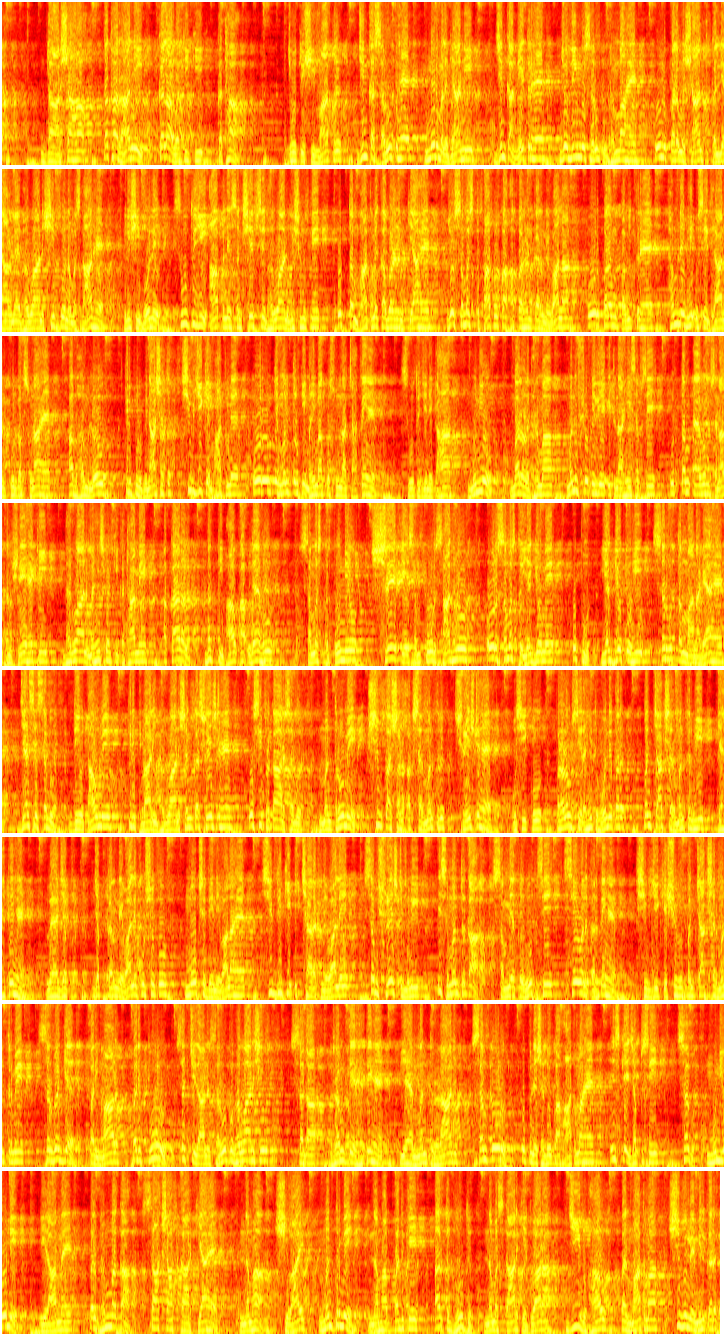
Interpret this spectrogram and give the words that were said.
दारशाह तथा रानी कलावती की कथा। ज्योतिषी मात्र जिनका स्वरूप है निर्मल ज्ञानी जिनका नेत्र है, जो लिंग स्वरूप ब्रह्मा है, उन परम शांत कल्याण में भगवान शिव को नमस्कार है। ऋषि बोले, सूत जी, आपने संक्षेप से भगवान विष्णु के उत्तम महात्म्य का वर्णन किया है, जो समस्त पापों का अपहरण करने वाला और परम पवित्र है। हमने भी उसे ध्यान पूर्वक सुना है। अब हम लोग त्रिपुर विनाशक शिव जी के महात्म्य और उनके मंत्रों की महिमा को सुनना चाहते हैं। सूत जी ने कहा, मुनियों, मरण धर्मा, मनुष्यों के लिए इतना ही सबसे उत्तम एवं सनातन श्रेय है कि भगवान महेश्वर की कथा में अकारण भक्ति भाव का उदय हो। समस्त पुण्यों, श्रेय के संपूर्ण साधनों और समस्त यज्ञों में उप यज्ञों को ही सर्वोत्तम माना गया है। जैसे सब देवताओं में त्रिपुरारी भगवान शंकर श्रेष्ठ हैं, उसी प्रकार सब मंत्रों में शिव का क्षण अक्षर मंत्र श्रेष्ठ है। उसी को प्रणव से रहित होने पर पंचाक्षर मंत्र भी कहते हैं। वह जब जब करने वाले पुरुषों को मोक्ष देने वाला है। सिद्धि की इच्छा रखने वाले सब श्रेष्ठ मुनि इस मंत्र का सम्यक रूप से सेवन करते हैं। शिव जी के शुभ पंचाक्षर मंत्र में सर्वज्ञ, परिमाण, परिपूर्ण, सच्चिदानंद स्वरूप भगवान शिव सदा रमते रहते हैं, यह मंत्र राज संपूर्ण उपनिषदों का आत्मा है। इसके जप से सब मुनियों ने निरामय पर ब्रह्म का साक्षात्कार किया है। नमः शिवाय, मंत्र में नमः पद के अर्थभूत नमस्कार के द्वारा जीव भाव परमात्मा शिव में मिलकर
